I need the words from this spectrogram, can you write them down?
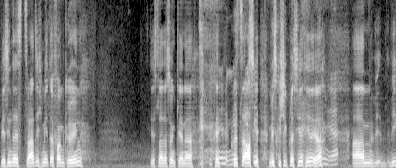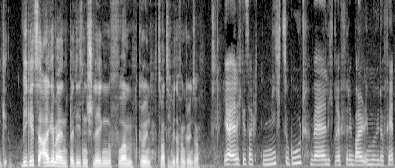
wir sind jetzt 20 Meter vom Grün. Hier ist leider so ein kleiner kurzer Ausge Missgeschick passiert hier. Ja? ja. Ähm, wie wie geht es dir allgemein bei diesen Schlägen vom Grün, 20 Meter vom Grün so? Ja, ehrlich gesagt nicht so gut, weil ich treffe den Ball immer wieder fett.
